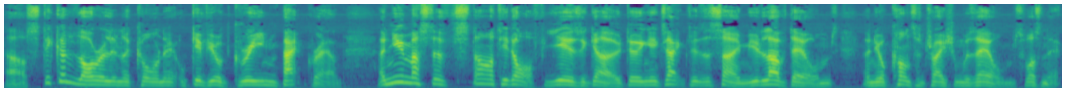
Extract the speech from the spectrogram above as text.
I'll oh, stick a laurel in the corner, it'll give you a green background. And you must have started off years ago doing exactly the same. You loved elms, and your concentration was elms, wasn't it?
